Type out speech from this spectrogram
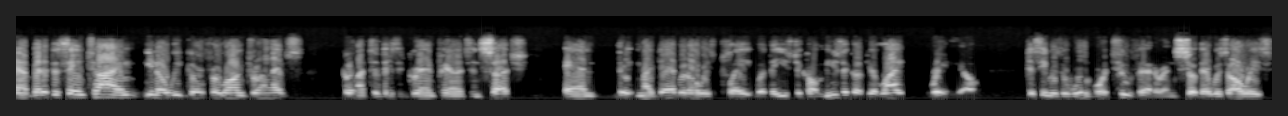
Uh, but at the same time, you know, we'd go for long drives, go out to visit grandparents and such. And they, my dad would always play what they used to call music of your life radio because he was a World War II veteran. So there was always,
